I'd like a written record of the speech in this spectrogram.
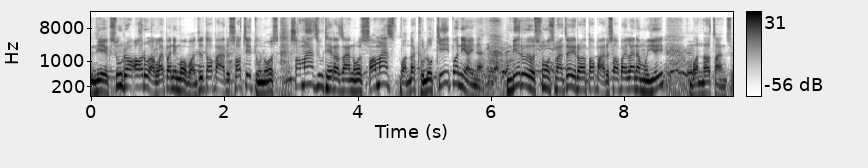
लिएको छौँ र अरूहरूलाई पनि म भन्छु तपाईँहरू सचेत हुनुहोस् समाज उठेर जानुहोस् समाजभन्दा ठुलो केही पनि होइन। मेरो सोचमा चाहिँ र तपाईँहरू सबैलाई नै म यही भन्न चाहन्छु।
